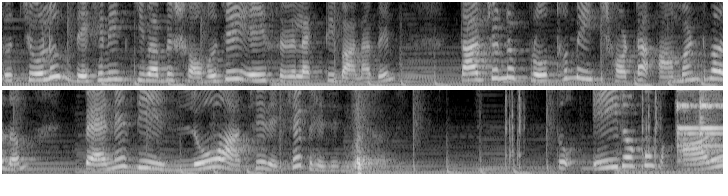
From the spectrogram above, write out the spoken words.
তো চলুন দেখে নিন কীভাবে সহজেই এই সেরেলাকটি বানাবেন। তার জন্য প্রথমেই ছটা আমন্ড বাদাম প্যানে দিয়ে লো আঁচে রেখে ভেজে নিতে হবে। তো এই রকম আরও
